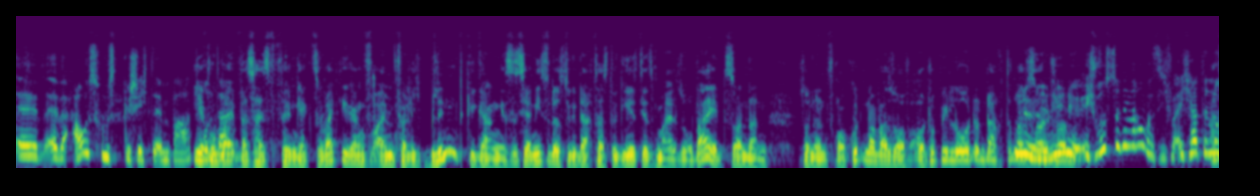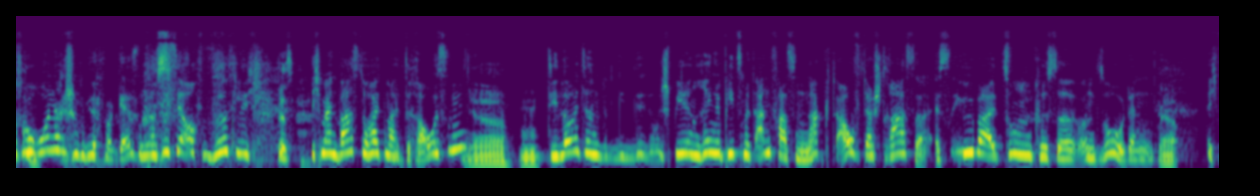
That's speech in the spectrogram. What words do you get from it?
äh, äh, Aushustgeschichte im Bad Ja, runter. wobei, was heißt für den Gag zu weit gegangen? Vor allem völlig blind gegangen. Es ist ja nicht so, dass du gedacht hast, du gehst jetzt mal so weit, sondern, sondern Frau Kuttner war so auf Autopilot und dachte, was Nö, soll nö, schon. nö, ich wusste genau, was ich war. Ich hatte nur so. Corona schon wieder vergessen. Das ist ja auch wirklich. Das- ich meine, warst du heute mal draußen? Ja, hm. Die Leute spielen Ringelpiez mit Anfassen, nackt auf der Straße. Es überall Zungenküsse und so. Denn Ja. ich,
